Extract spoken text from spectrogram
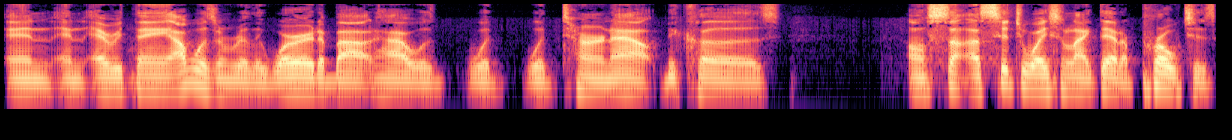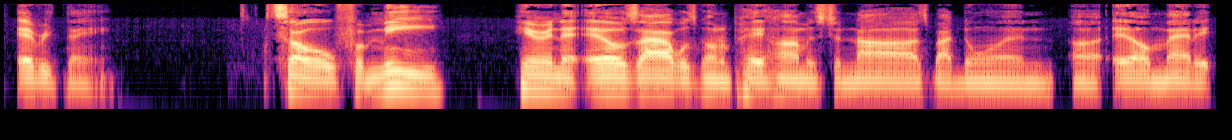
and and everything, I wasn't really worried about how it was, would would turn out because on some, a situation like that approaches everything. So for me, hearing that Elzhi was going to pay homage to Nas by doing uh, Elmatic,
